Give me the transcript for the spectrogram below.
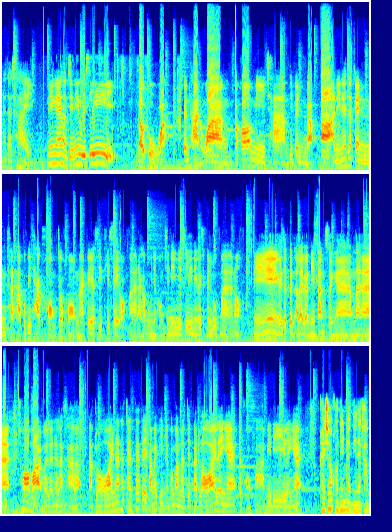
น่าจะใช่ นี่ไงของจินนี่วิสลีย์เดาถูกว่ะ เป็นฐานวาง แล้วก็มีชามที่เป็นแบบอ่าอันนี้น่าจะเป็นคาถาผู้พิทักษ์ของเจ้าของไม้กายสิทธิ์ที่เสกออกมานะครับผมอย่างของจินนี่วิสลีย์เนี่ยก็จะเป็นรูปมาเนาะนี่ก็จะเป็นอะไรแบบนี้ตั้งสวยงามนะฮะชอบอะด้วยแล้วในราคาแบบหลักร้อยนะถ้าจะถ้ทำไม่ผิดเนี่ยประมาณแบบ7 8 0 0อะไรเงี้ยเป็นของฝากดีๆอะไรเงี้ยใครชอบคอนเทนต์แบบนี้นะครับ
